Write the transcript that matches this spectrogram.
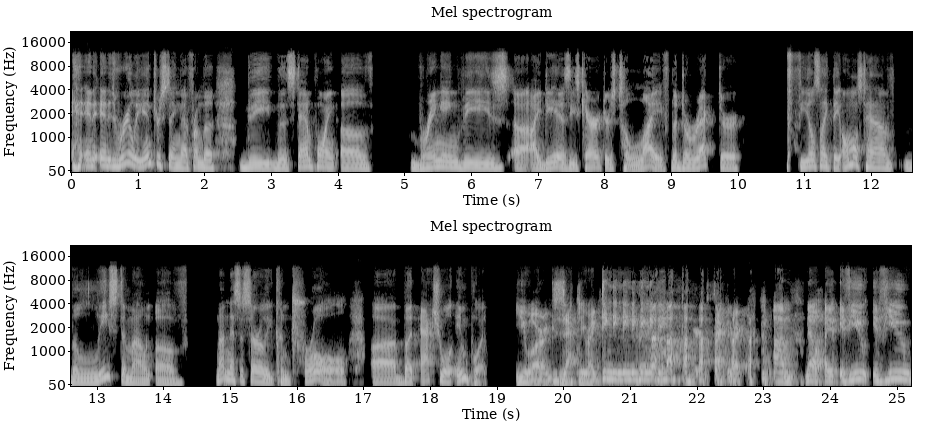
And, and it's really interesting that from the the the standpoint of bringing these uh, ideas, these characters to life, the director feels like they almost have the least amount of not necessarily control, uh, but actual input. You are exactly right. Ding, ding, ding, ding, ding, ding, ding. You're exactly right. Um, no, if you if you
